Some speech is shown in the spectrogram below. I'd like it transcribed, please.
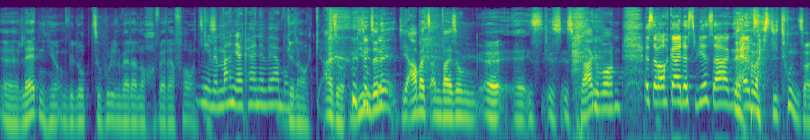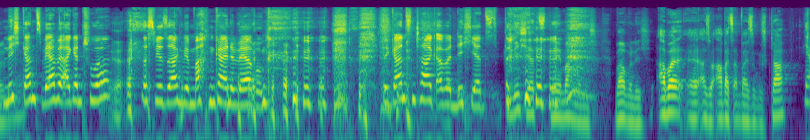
äh, Läden hier irgendwie Lob zu hudeln, wer da noch, wer da vor uns nee, ist. wir machen ja keine Werbung. Genau. Also in diesem Sinne, die Arbeitsanweisung äh, äh, ist, ist, ist klar geworden, Ist aber auch geil, dass wir sagen, als was die tun sollen. nicht ganz Werbeagentur, dass wir sagen, wir machen keine Werbung. Den ganzen Tag, aber nicht jetzt. Nicht jetzt, nee, machen wir nicht. Machen wir nicht. Aber äh, also Arbeitsanweisung ist klar. Ja.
